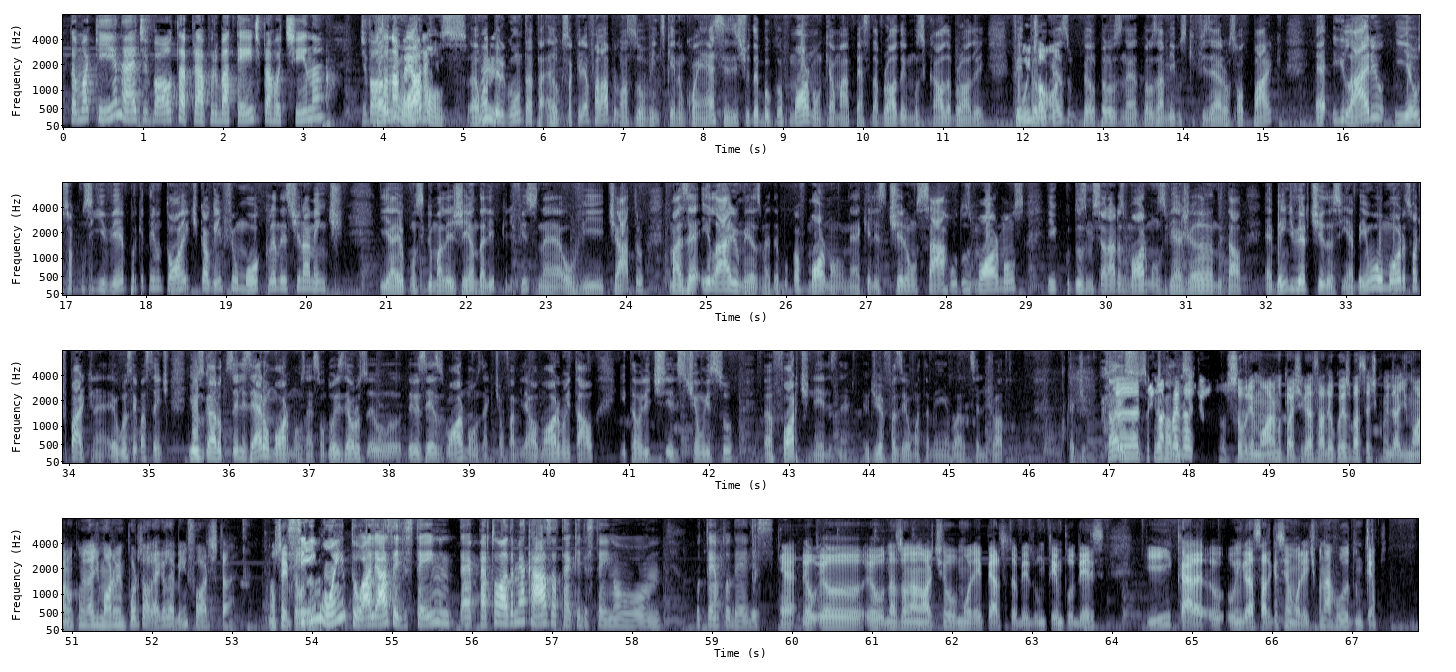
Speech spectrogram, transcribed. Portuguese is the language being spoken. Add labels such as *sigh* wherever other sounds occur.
estamos aqui, né? De volta para o batente, para a rotina. De volta Falando a Nova York. Mormons, é uma Hum. pergunta, tá? Eu só queria falar para os nossos ouvintes, quem não conhece, existe o The Book of Mormon, que é uma peça da Broadway, musical da Broadway, feito Muito pelo famosa. mesmo, pelo- pelos, né, pelos amigos que fizeram o South Park. É hilário e eu só consegui ver porque tem no torrent que alguém filmou clandestinamente. E aí eu consegui uma legenda ali, porque é difícil, né, ouvir teatro, mas é hilário mesmo, é The Book of Mormon, né, que eles tiram sarro dos mormons e dos missionários mormons viajando e tal. É bem divertido, assim, é bem o humor do South Park, né, eu gostei bastante. E os garotos, eles eram mormons, né, são dois, euros, ex-mormons, né, que tinham família mormon e tal, então eles, eles tinham isso ah, forte neles, né. Eu devia fazer uma também agora do CLJ, fica a dica. Então é Ah, isso, tem queria uma coisa isso. sobre Mormon que eu acho engraçado. Eu conheço bastante comunidade Mormon. A comunidade Mormon em Porto Alegre ela é bem forte, tá? Não sei, pelo Sim, menos. muito. Aliás, eles têm. É perto lá da minha casa até que eles têm o, o templo deles. É, eu, eu, eu, na Zona Norte, eu morei perto também de um templo deles. E, cara, o, o engraçado é que assim, eu morei tipo na rua de um templo.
